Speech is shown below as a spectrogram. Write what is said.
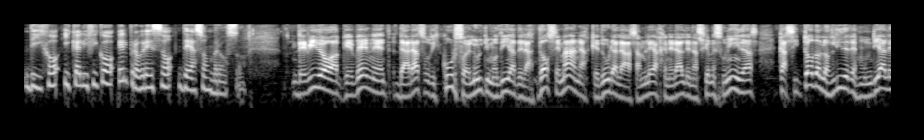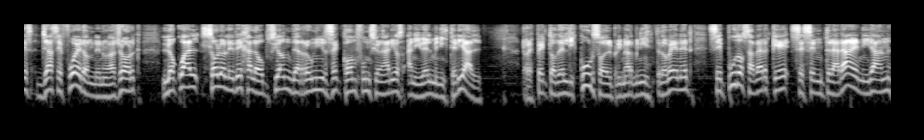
dijo y calificó el progreso de asombroso debido a que Bennett dará su discurso el último día de las dos semanas que dura la Asamblea General de Naciones Unidas, casi todos los líderes mundiales ya se fueron de Nueva York, lo cual solo le deja la opción de reunirse con funcionarios a nivel ministerial. Respecto del discurso del primer ministro Bennett, se pudo saber que se centrará en Irán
